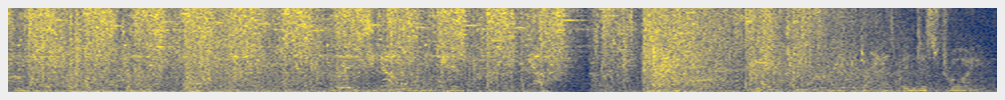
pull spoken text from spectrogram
Red inhibitor has been destroyed.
